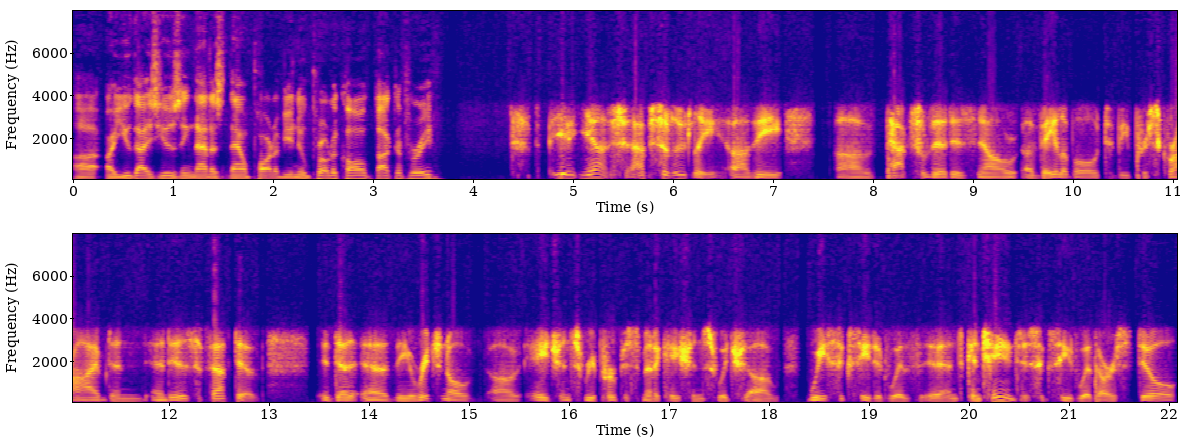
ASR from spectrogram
Uh, are you guys using that as now part of your new protocol, Dr. Fareed? Yes, absolutely. Uh, the uh, Paxlovid is now available to be prescribed and, and is effective. Uh, the original uh, agents, repurposed medications, which uh, we succeeded with and continue to succeed with, are still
